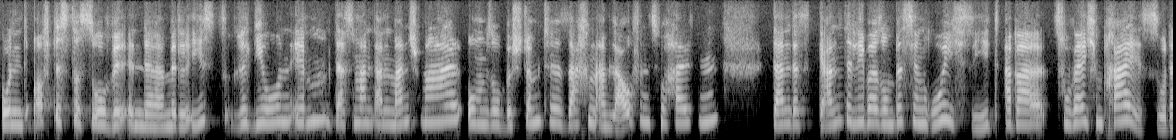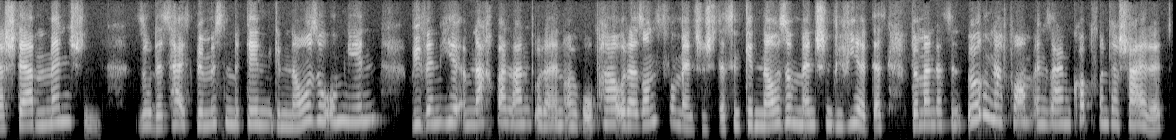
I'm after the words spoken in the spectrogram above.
Und oft ist das so wie in der Middle East Region eben, dass man dann manchmal, um so bestimmte Sachen am Laufen zu halten, dann das Ganze lieber so ein bisschen ruhig sieht, aber zu welchem Preis? So, da sterben Menschen. So, das heißt, wir müssen mit denen genauso umgehen, wie wenn hier im Nachbarland oder in Europa oder sonst wo Menschen Das sind genauso Menschen wie wir. Das, wenn man das in irgendeiner Form in seinem Kopf unterscheidet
